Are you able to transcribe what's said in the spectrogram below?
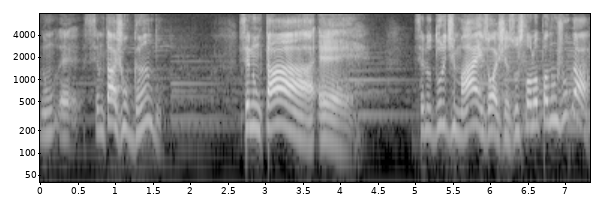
não, é, você não está julgando, você não está é, sendo duro demais. Ó, Jesus falou para não julgar.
